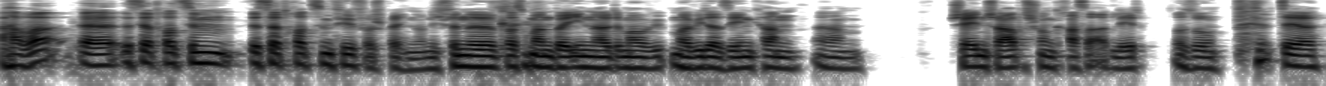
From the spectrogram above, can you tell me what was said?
Aber äh, ist ja trotzdem, ist ja trotzdem vielversprechend. Und ich finde, was man bei ihnen halt immer mal wieder sehen kann, ähm, Shaden Sharp ist schon ein krasser Athlet. Also der,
